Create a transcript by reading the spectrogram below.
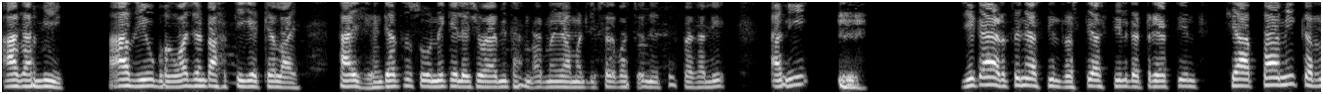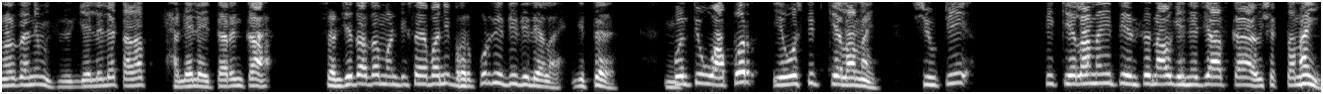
आज आम्ही आज येऊ भगवा झेंडा हाती घेतलेला आहे. हा झेंड्याचं सोनं केल्याशिवाय आम्ही थांबणार नाही या मंडलिक साहेबांच्या नेतृत्वाखाली आणि जे काय अडचणी असतील रस्ते असतील गटरे असतील हे आता आम्ही करणार आणि गेलेल्या काळात झालेले आहे कारण का? संजयदादा मंडिक साहेबांनी भरपूर निधी दिलेला आहे इथं. पण तो वापर व्यवस्थित केला नाही. शेवटी ते केला नाही त्यांचं नाव घेण्याची आज काय आवश्यकता नाही.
